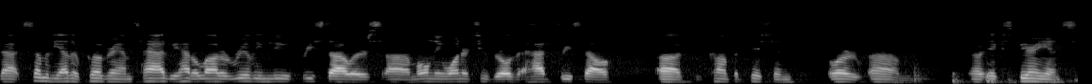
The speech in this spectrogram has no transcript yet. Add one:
that some of the other programs had. We had a lot of really new freestylers. Um, only one or two girls that had freestyle uh, competition or, um, or experience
